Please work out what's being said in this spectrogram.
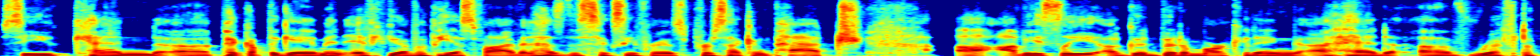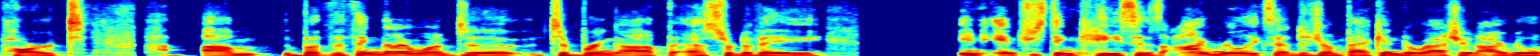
so you can uh, pick up the game. And if you have a PS5, it has the 60 frames per second patch. Uh, obviously, a good bit of marketing ahead of Rift Apart. Um, but the thing that I wanted to to bring up as sort of a in interesting cases, I'm really excited to jump back into Ratchet. I really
